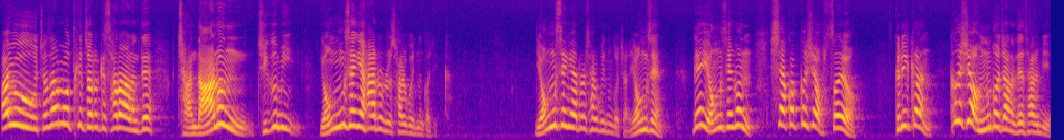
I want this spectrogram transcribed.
아유 저 사람은 어떻게 저렇게 살아? 하는데 자 나는 지금이 영생의 하루를 살고 있는 거니까. 영생의 하루를 살고 있는 거잖아 영생. 내 영생은 시작과 끝이 없어요. 그러니까 끝이 없는 거잖아 내 삶이.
